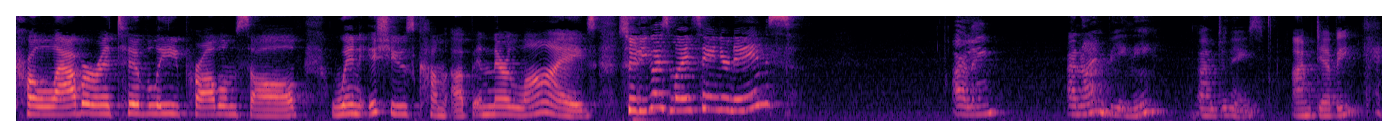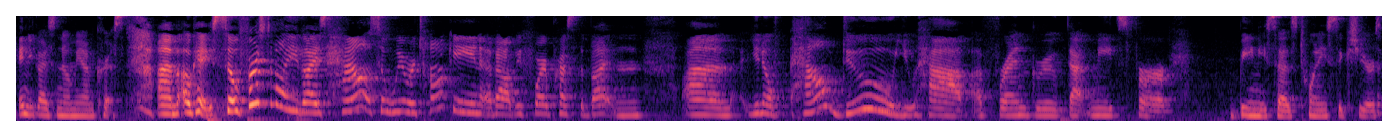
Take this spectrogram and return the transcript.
collaboratively problem solve when issues come up in their lives. So, do you guys mind saying your names? Arlene. And I'm Beanie. I'm Denise. I'm Debbie. And you guys know me, I'm Chris. Um, okay, so first of all, you guys, how, so we were talking about before I press the button, um, you know, how do you have a friend group that meets for Beanie says 26 years,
